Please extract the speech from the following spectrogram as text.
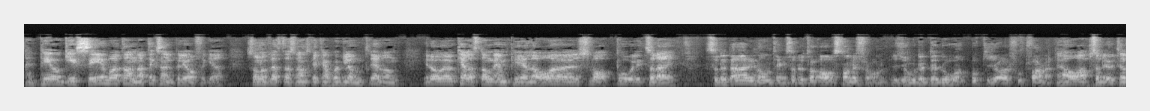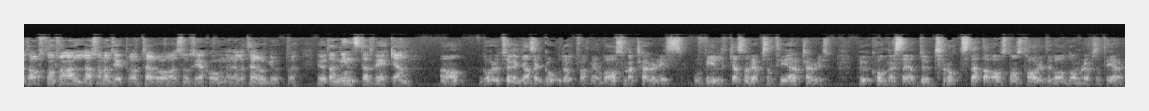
PAGC var ett annat exempel i Afrika. Som de flesta svenskar kanske har glömt redan. Idag kallas de MPLA, eh, SWAPO och lite sådär. Så det där är någonting som du tar avstånd ifrån. Gjorde det då och gör fortfarande. Ja, absolut. Jag tar avstånd från alla sådana typer av terrorassociationer eller terrorgrupper. Utan minsta tvekan. Ja, då har du tydligen ganska god uppfattning om vad som är terrorism och vilka som representerar terrorism. Hur kommer det sig att du trots detta avståndstaget till vad de representerar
